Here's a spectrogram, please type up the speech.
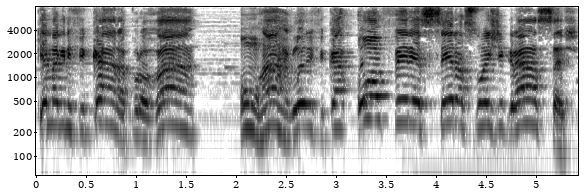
que é magnificar, aprovar, honrar, glorificar, oferecer ações de graças.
